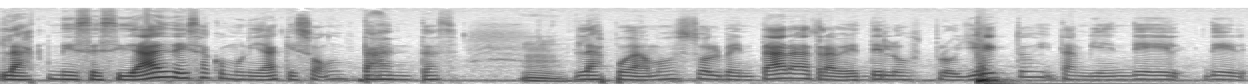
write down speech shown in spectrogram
las necesidades de esa comunidad, que son tantas, mm. las podamos solventar a través de los proyectos y también de,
